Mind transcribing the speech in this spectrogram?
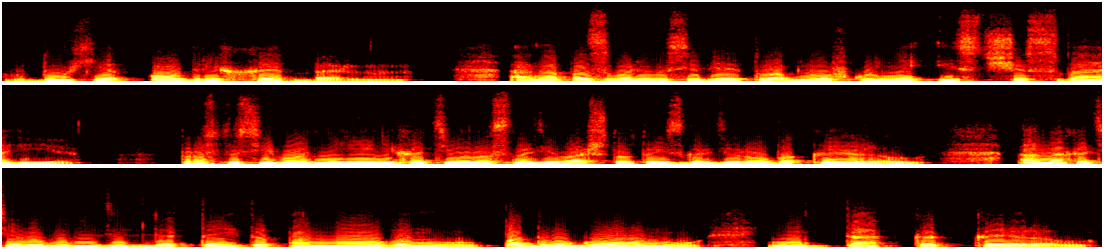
в духе Одри Хепберн. Она позволила себе эту обновку не из тщеславия. Просто сегодня ей не хотелось надевать что-то из гардероба Кэрол. Она хотела выглядеть для Тейта по-новому, по-другому, не так, как Кэрол.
